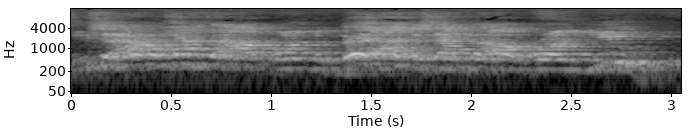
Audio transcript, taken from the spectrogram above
He said, I don't have to outrun the bear, I just have to outrun you.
